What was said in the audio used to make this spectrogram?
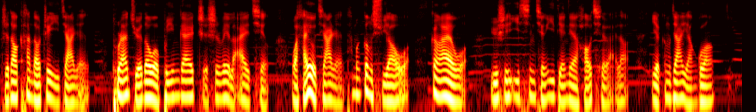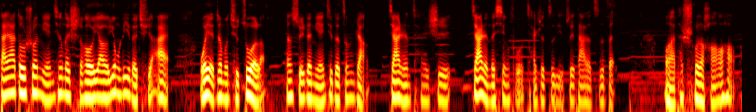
直到看到这一家人，突然觉得我不应该只是为了爱情，我还有家人，他们更需要我，更爱我，于是一心情一点点好起来了，也更加阳光。大家都说年轻的时候要用力的去爱。我也这么去做了，但随着年纪的增长，家人才是家人的幸福才是自己最大的资本。哇，他说的好好啊！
